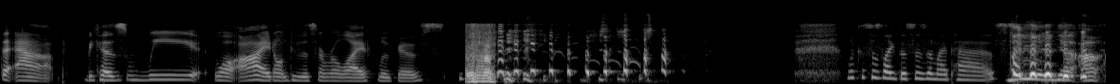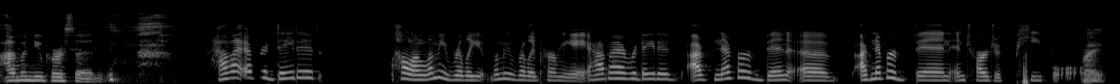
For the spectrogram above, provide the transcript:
the app because we well i don't do this in real life lucas lucas is like this is in my past yeah, yeah I, I'm a new person. have i ever dated hold on let me really let me really permeate have i ever dated i've never been a i've never been in charge of people Right.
